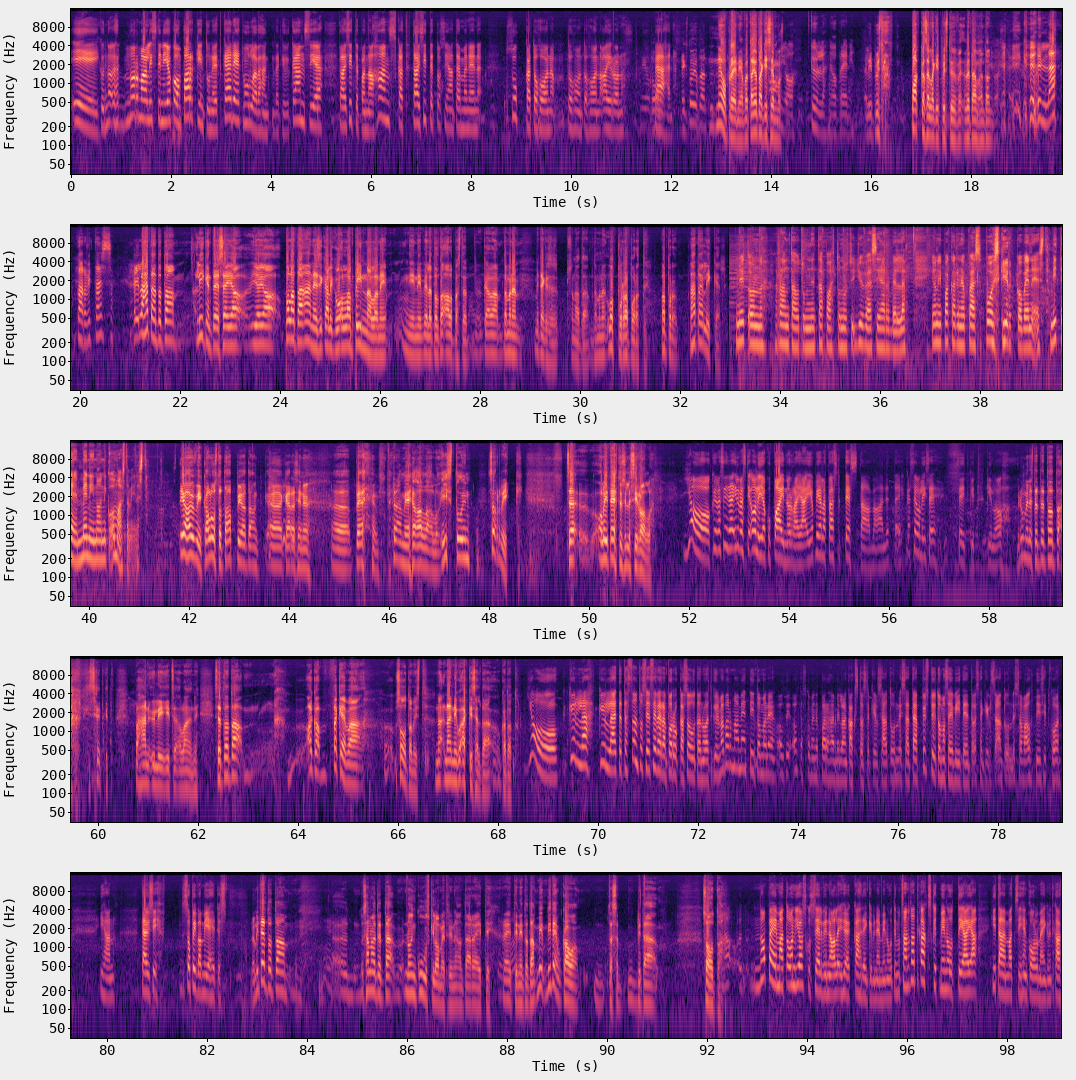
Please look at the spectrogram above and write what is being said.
Ei, kun no, normaalisti niin joko on parkkintuneet kädet, mulla on vähän näkyy känsiä, tai sitten pannaan hanskat, tai sitten tosiaan tämmöinen sukka tohon, tohon, tohon airon päähän. Eikö toi jotain neopreenia vai jotakin semmoista? Joo, kyllä, neopreenia. Eli pystyy, pakkasellakin pystyy vetämään ton kanssa. kyllä, tarvittaessa. Hei, lähdetään tota liikenteeseen ja, ja, ja palataan ääneen sikäli kun ollaan pinnalla, niin niin, niin vielä tuolta Alpasta käydään tämmönen, miten se sanotaan, tämmönen loppuraportti. Loppura- Lähdetään liikkeelle. Nyt on rantautuminen tapahtunut Jyväsjärvellä. Joni Pakarinen on päässyt pois kirkkoveneestä. Miten meni noin niin omasta mielestä? Ihan hyvin. Kalustotappioita on äh, kärsinyt äh, perämiehen alla ollut istuin. Se on rikki. Se oli tehty sille sirolla. Joo, kyllä siinä ilmeisesti oli joku painoraja, ei ole vielä päästy testaamaan, että ehkä se oli se 70 kiloa. Minun mielestä te tuota, niin 70, vähän yli itse olen, niin se tuota, aika väkevää soutamista, näin niin kuin äkkiseltä katsottu. Joo, kyllä, kyllä, että tässä on tosiaan sen verran porukka soutanut, että kyllä me varmaan mentiin tuommoinen, oltaisiko mennyt parhaimmillaan 12 kilsaa tunnissa. Tämä pystyy tuommoiseen 15 kilsaan tunnissa vauhtiin, sit kun on ihan täysi sopiva miehitys. No miten tota, sanoit, että noin kuusi kilometrinen on tämä reitti, reitti niin tota, miten kauan tässä pitää soutaa? No, nopeimmat on joskus selvinnyt alle 20 minuutin, mutta sanotaan, että 20 minuuttia ja hitaimmat siihen 30,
